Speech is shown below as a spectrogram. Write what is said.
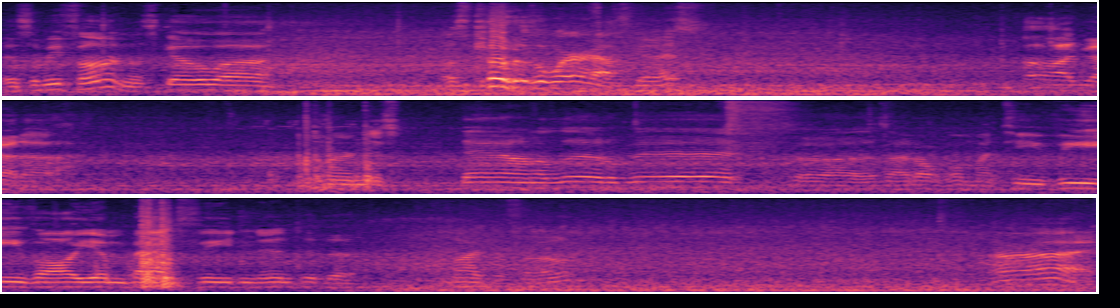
this will be fun. Let's go. Uh, let's go to the warehouse, guys. Oh, I gotta turn this down a little bit because I don't want my TV volume back feeding into the microphone. Alright.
